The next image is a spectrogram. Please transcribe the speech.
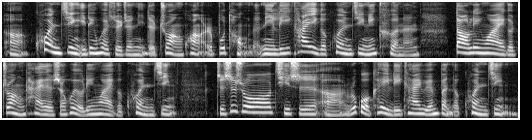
呃，困境一定会随着你的状况而不同的。你离开一个困境，你可能。到另外一个状态的时候，会有另外一个困境。只是说，其实呃，如果可以离开原本的困境，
